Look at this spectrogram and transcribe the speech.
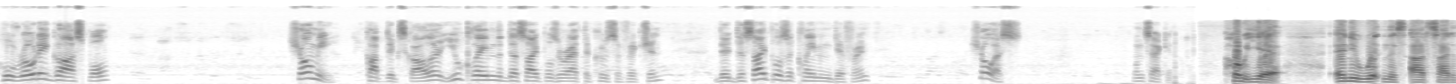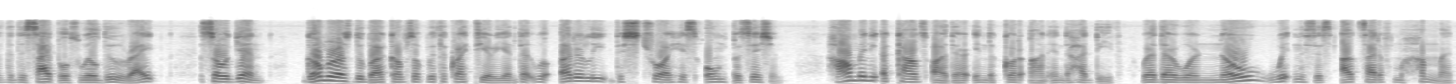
who wrote a gospel. Show me, Coptic scholar. You claim the disciples were at the crucifixion. The disciples are claiming different. Show us. One second. Oh, yeah. Any witness outside of the disciples will do, right? So again, Gomer Dubar comes up with a criterion that will utterly destroy his own position. How many accounts are there in the Quran and the Hadith where there were no witnesses outside of Muhammad,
